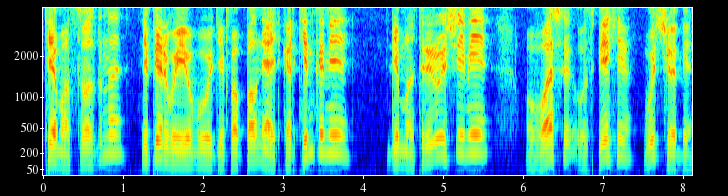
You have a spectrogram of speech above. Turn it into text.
Тема создана. Теперь вы ее будете пополнять картинками, демонстрирующими ваши успехи в учебе.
